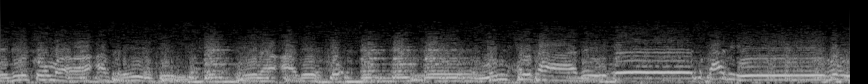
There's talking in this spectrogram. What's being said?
idinkuma arkaysid ila adeerko ninkii qaaday eed qadiihoy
